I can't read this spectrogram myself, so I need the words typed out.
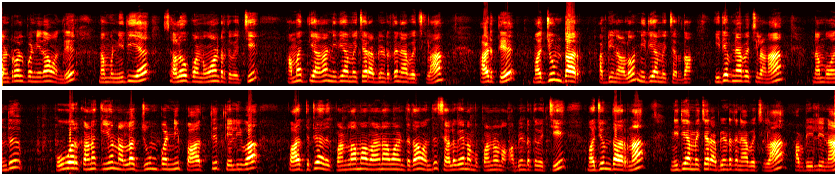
கண்ட்ரோல் பண்ணி தான் வந்து நம்ம நிதியை செலவு பண்ணுவோன்றதை வச்சு அமத்தியானா நிதி அமைச்சர் அப்படின்றத ஞாபகம் வச்சுக்கலாம். அடுத்து மஜூம்தார். அப்படின்னாலும் நிதி அமைச்சர் தான். இது எப்படி ஞாபகம் வச்சுக்கலாம்னா நம்ம வந்து ஒவ்வொரு கணக்கையும் நல்லா ஜூம் பண்ணி பார்த்து தெளிவாக பார்த்துட்டு அதுக்கு பண்ணலாமா வேணாமான்ட்டு தான் வந்து செலவே நம்ம பண்ணணும் அப்படின்றத வச்சு மஜூம்தார்னா நிதி அமைச்சர் அப்படின்றத ஞாபகம் வச்சுக்கலாம். அப்படி இல்லைன்னா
